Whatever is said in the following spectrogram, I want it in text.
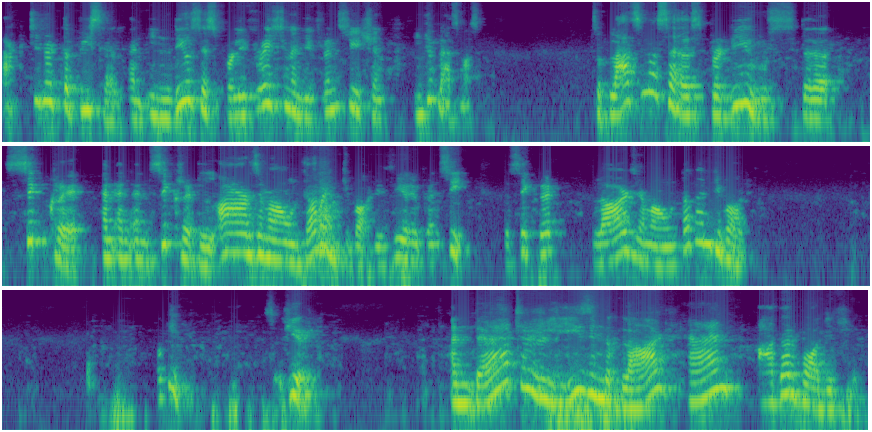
activate the B cell and induces proliferation and differentiation into plasma cells. So plasma cells produce the secret and, and, and secret large amount of antibodies. Here you can see the secret large amount of antibody. Okay, so here. And that release in the blood and other body fluid.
